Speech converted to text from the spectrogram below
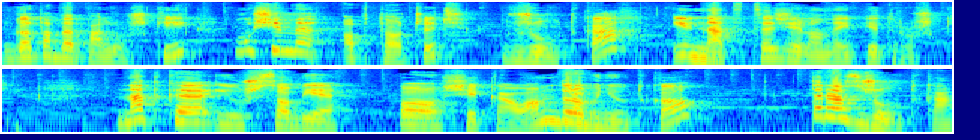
Gotowe paluszki musimy obtoczyć w żółtkach i w natce zielonej pietruszki. Natkę już sobie posiekałam drobniutko. Teraz żółtka.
